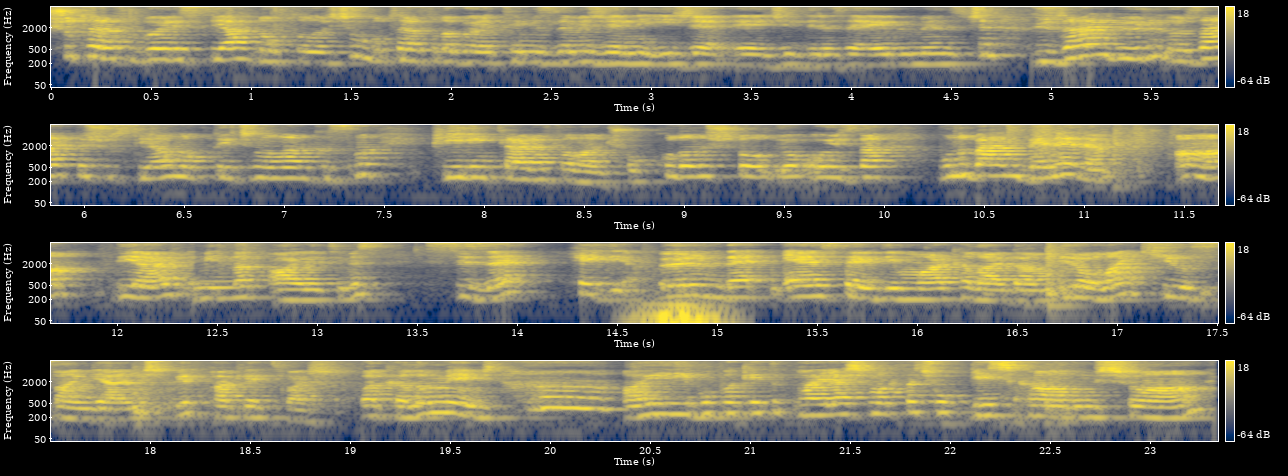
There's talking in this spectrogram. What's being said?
Şu tarafı böyle siyah noktalar için, bu tarafı da böyle temizleme jelini iyice e, cildinize yayabilmeniz için. Güzel bir ürün. Özellikle şu siyah nokta için olan kısmı peelinglerde falan çok kullanışlı oluyor. O yüzden bunu ben denerim. Ama diğer minnak aletimiz size hediye. Önümde en sevdiğim markalardan biri olan Kiehl's'tan gelmiş bir paket var. Bakalım neymiş? Ay bu paketi paylaşmakta çok geç kaldım şu an.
